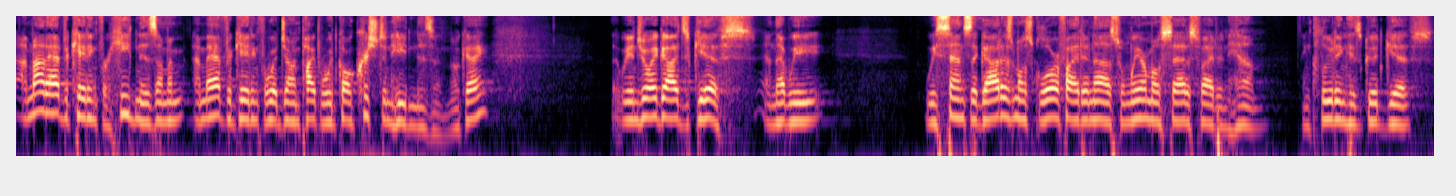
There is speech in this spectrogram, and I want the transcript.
I'm not advocating for hedonism, I'm, I'm advocating for what John Piper would call Christian hedonism, okay? That we enjoy God's gifts and that we we sense that God is most glorified in us when we are most satisfied in Him, including His good gifts.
